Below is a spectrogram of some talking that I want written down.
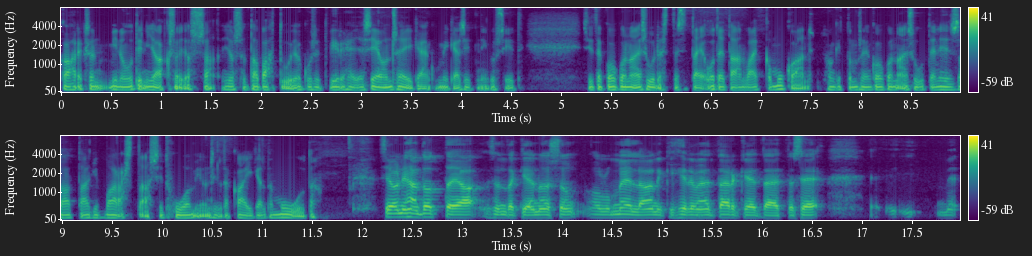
kahdeksan minuutin jakso, jossa, jossa tapahtuu joku sit virhe, ja se on se ikään kuin mikä sitten niin kuin siitä, siitä kokonaisuudesta, tai otetaan vaikka mukaan johonkin tuommoiseen kokonaisuuteen, niin se saattaakin varastaa sit huomion siltä kaikelta muulta. Se on ihan totta, ja sen takia noissa on ollut meillä ainakin hirveän tärkeää, että se me,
